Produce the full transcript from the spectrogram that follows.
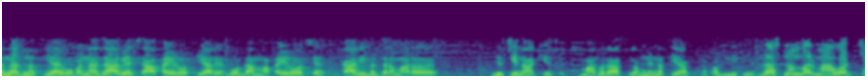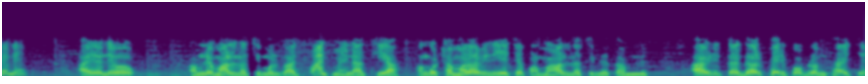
અનાજ નથી આવ્યો. અનાજ આવે છે, આ પહેરો ત્યારે ગોદામમાં પહેરો છે. કારી બજાર અમારે વેચી નાખે છે. મારો રાશન અમને નથી આપતા પબ્લિક ને દસ નંબરમાં વોટ છે ને, આ એને અમને માલ નથી મળતો. આજ પાંચ મહિના થયા. અંગૂઠા મરાવી લઈએ છે, પણ માલ નથી દેતા અમને. આવી રીતના દર ફેરી પ્રોબ્લેમ થાય છે.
